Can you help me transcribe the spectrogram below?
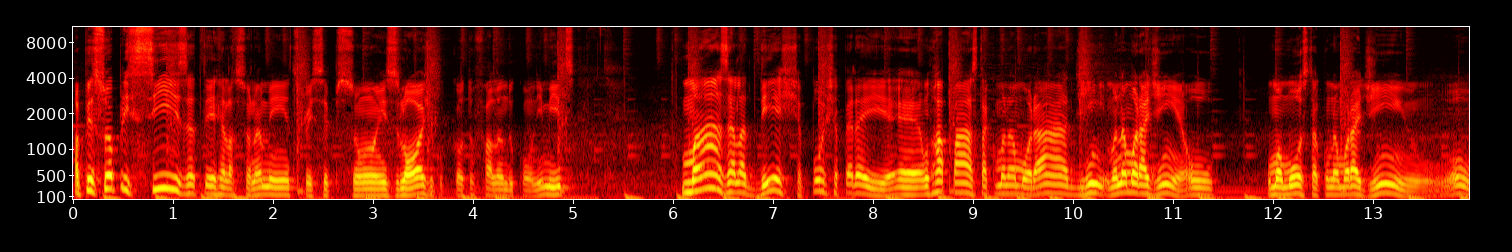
A pessoa precisa ter relacionamentos, percepções, lógico que eu estou falando com limites, mas ela deixa, poxa, peraí, é, um rapaz tá com uma namoradinha, uma namoradinha, ou uma moça tá com um namoradinho, ou,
